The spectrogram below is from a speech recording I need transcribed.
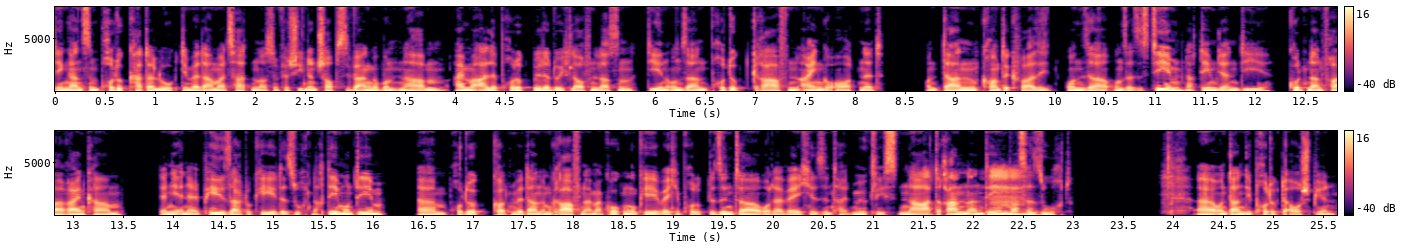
den ganzen Produktkatalog, den wir damals hatten aus den verschiedenen Shops, die wir angebunden haben, einmal alle Produktbilder durchlaufen lassen, die in unseren Produktgraphen eingeordnet. Und dann konnte quasi unser, unser System, nachdem dann die Kundenanfrage reinkam, denn die NLP sagt, okay, der sucht nach dem und dem, ähm, Produkt, konnten wir dann im Graphen einmal gucken, okay, welche Produkte sind da oder welche sind halt möglichst nah dran an dem, mhm. was er sucht. Äh, und dann die Produkte ausspielen.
